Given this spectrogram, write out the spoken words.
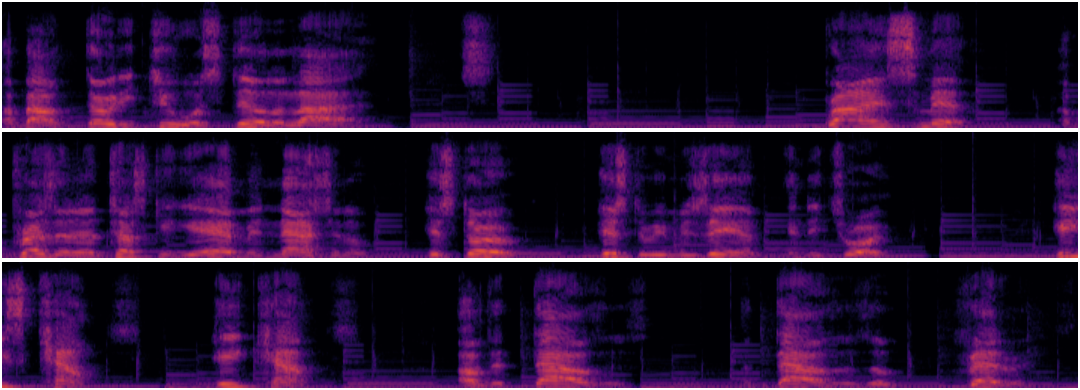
About 32 are still alive. Brian Smith a president of Tuskegee Airmen National Historic History Museum in Detroit. He counts, he counts of the thousands of thousands of veterans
